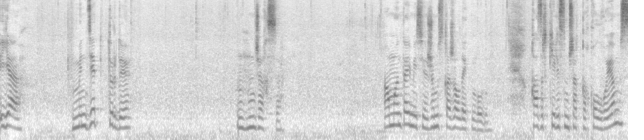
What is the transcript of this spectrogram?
Иә міндетті түрде. Мхм жақсы. Амантай мен сені жұмысқа жалдайтын болдым. Қазір келісім шартқа қол қоямыз.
